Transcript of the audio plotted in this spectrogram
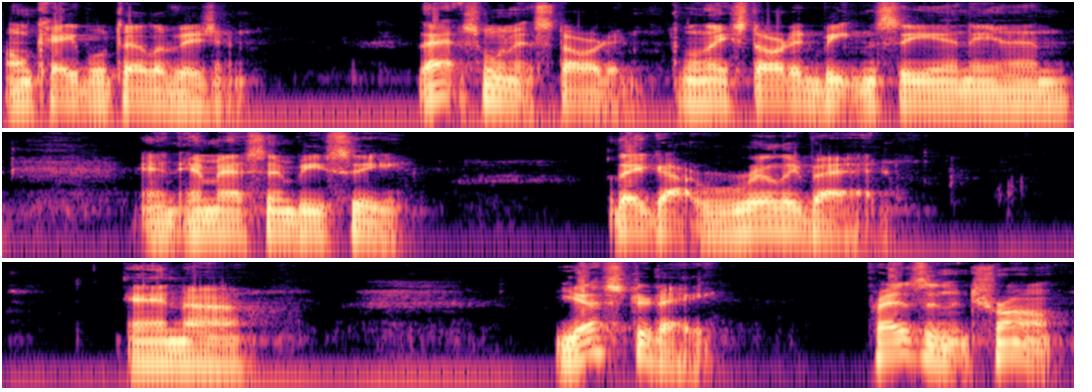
on cable television. That's when it started. When they started beating CNN and MSNBC, they got really bad. And uh, yesterday, President Trump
